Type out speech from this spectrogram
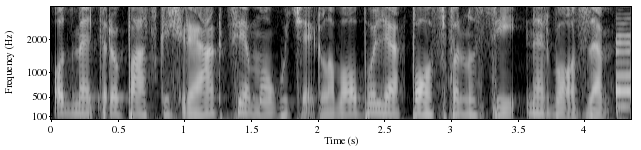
Od meteoropatskih reakcija moguće je glavobolja, pospanost i nervoza.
